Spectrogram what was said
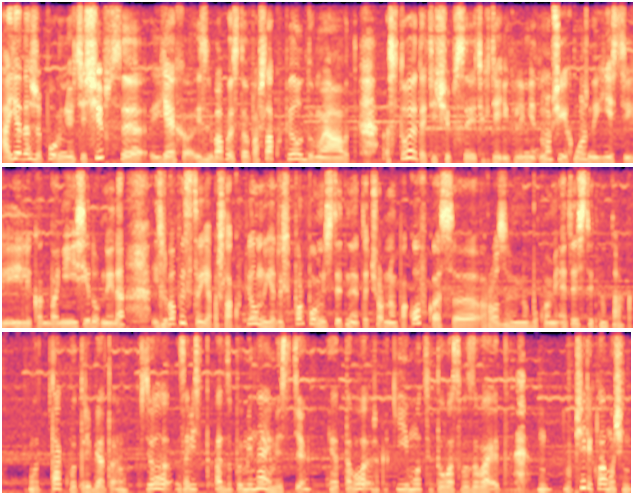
А я даже помню эти чипсы. Я их из любопытства пошла, купила, думаю, а вот стоят эти чипсы этих денег или нет? Ну, вообще их можно есть или как бы они несъедобные, да? Из любопытства я пошла, купила, но я до сих пор помню действительно это черная упаковка с розовыми буквами. Это действительно так. Вот так вот, ребята. Все зависит от запоминаемости и от того, какие эмоции это у вас вызывает. Вообще реклама очень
